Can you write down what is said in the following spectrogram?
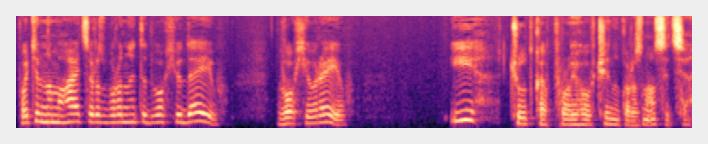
Потім намагається розборонити двох юдеїв, двох євреїв. І чутка про його вчинок розноситься.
